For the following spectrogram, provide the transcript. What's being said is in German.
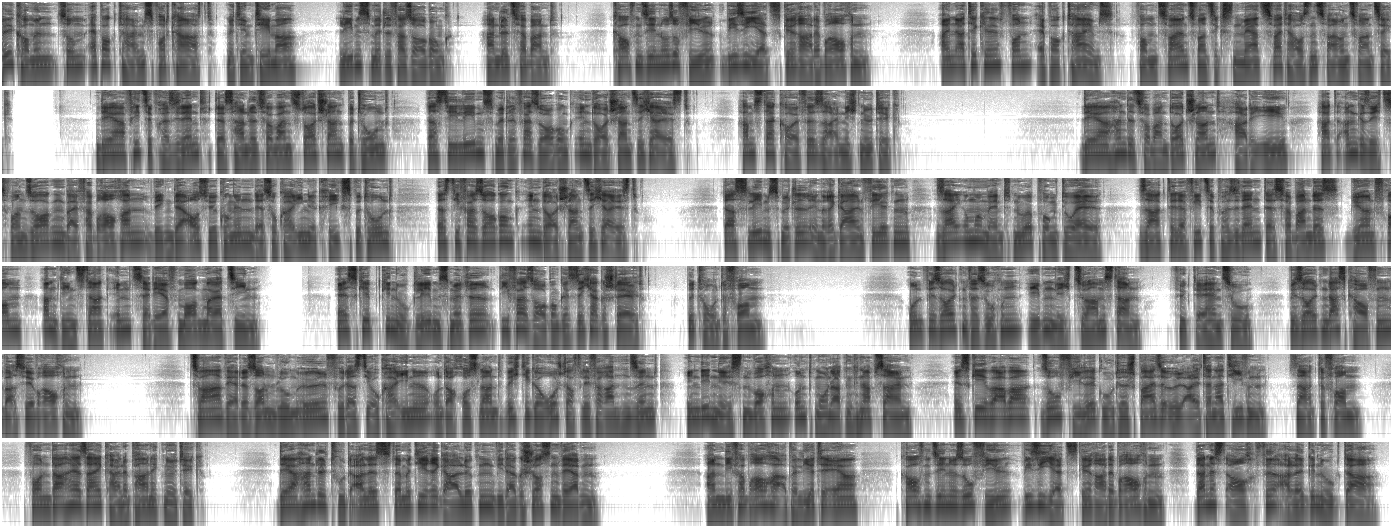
Willkommen zum Epoch Times Podcast mit dem Thema Lebensmittelversorgung, Handelsverband. Kaufen Sie nur so viel, wie Sie jetzt gerade brauchen. Ein Artikel von Epoch Times vom 22. März 2022. Der Vizepräsident des Handelsverbands Deutschland betont, dass die Lebensmittelversorgung in Deutschland sicher ist. Hamsterkäufe seien nicht nötig. Der Handelsverband Deutschland, HDE, hat angesichts von Sorgen bei Verbrauchern wegen der Auswirkungen des Ukraine-Kriegs betont, dass die Versorgung in Deutschland sicher ist. Dass Lebensmittel in Regalen fehlten, sei im Moment nur punktuell, sagte der Vizepräsident des Verbandes Björn Fromm am Dienstag im ZDF Morgenmagazin. Es gibt genug Lebensmittel, die Versorgung ist sichergestellt, betonte Fromm. Und wir sollten versuchen, eben nicht zu hamstern, fügte er hinzu. Wir sollten das kaufen, was wir brauchen. Zwar werde Sonnenblumenöl, für das die Ukraine und auch Russland wichtige Rohstofflieferanten sind, in den nächsten Wochen und Monaten knapp sein. Es gebe aber so viele gute Speiseölalternativen, sagte Fromm. Von daher sei keine Panik nötig. Der Handel tut alles, damit die Regallücken wieder geschlossen werden. An die Verbraucher appellierte er, kaufen Sie nur so viel, wie Sie jetzt gerade brauchen, dann ist auch für alle genug da.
